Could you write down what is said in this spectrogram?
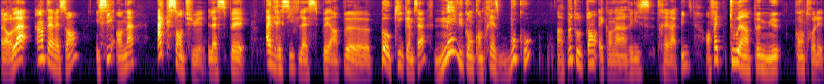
Alors là, intéressant, ici on a accentué l'aspect agressif, l'aspect un peu euh, pokey comme ça. Mais vu qu'on compresse beaucoup, un peu tout le temps et qu'on a un release très rapide, en fait, tout est un peu mieux contrôlé.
